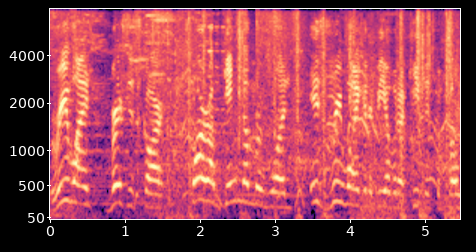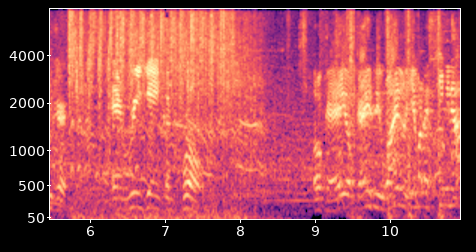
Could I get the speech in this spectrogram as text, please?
Rewind versus Scar. Scar up game number one. Is Rewind going to be able to keep his composure and regain control? Ok, ok, Rewind lo lleva a la esquina,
